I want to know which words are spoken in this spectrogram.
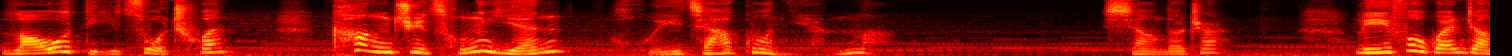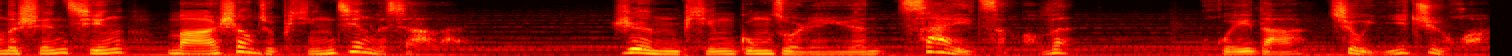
牢底坐穿；抗拒从严，回家过年嘛。想到这儿，李副馆长的神情马上就平静了下来。任凭工作人员再怎么问，回答就一句话：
